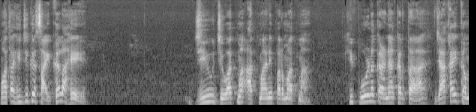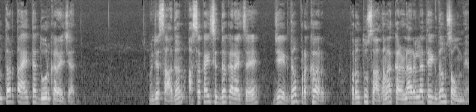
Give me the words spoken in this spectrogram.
मग आता ही जी काही सायकल आहे जीव जीवात्मा आत्मा आणि परमात्मा ही पूर्ण करण्याकरता ज्या काही कमतरता आहेत त्या दूर करायच्या म्हणजे साधन असं काही सिद्ध करायचं आहे जे एकदम प्रखर परंतु साधना करणाऱ्याला ते एकदम सौम्य.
